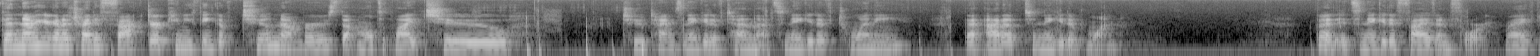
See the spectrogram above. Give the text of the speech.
Then now you're gonna try to factor. Can you think of two numbers that multiply to 2 times negative 10, that's negative 20, that add up to negative 1? Good, it's negative 5 and 4, right?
